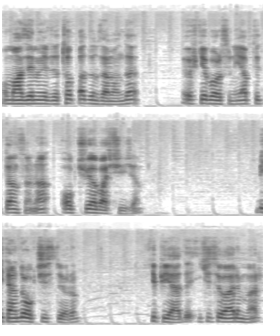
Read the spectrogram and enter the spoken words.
O malzemeleri de topladığım zaman da öfke borusunu yaptıktan sonra okçuya başlayacağım. Bir tane de okçu istiyorum. İki piyade, iki süvarim var.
